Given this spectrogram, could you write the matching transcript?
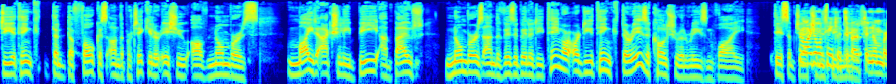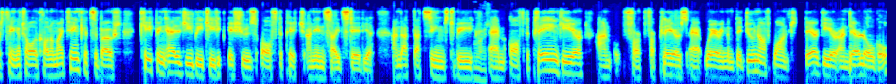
do you think that the focus on the particular issue of numbers might actually be about numbers and the visibility thing, or, or do you think there is a cultural reason why this objection. No, I don't think it's made. about the numbers thing at all, Colm. I think it's about keeping LGBT issues off the pitch and inside stadia, and that that seems to be right. um, off the playing gear and for for players uh, wearing them. They do not want their gear and their logo.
